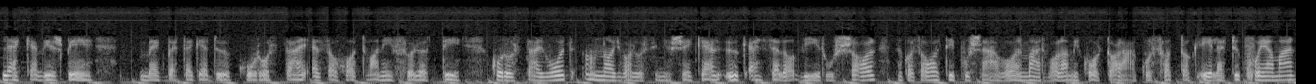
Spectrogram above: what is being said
legkevésbé megbetegedő korosztály, ez a 60 év fölötti korosztály volt, nagy valószínűséggel ők ezzel a vírussal, meg az altípusával már valamikor találkozhattak életük folyamán,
